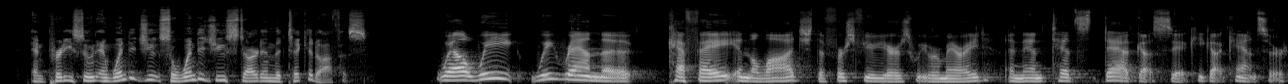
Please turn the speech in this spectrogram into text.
and pretty soon, and when did you, so when did you start in the ticket office? Well, we, we ran the cafe in the lodge the first few years we were married, and then Ted's dad got sick. He got cancer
